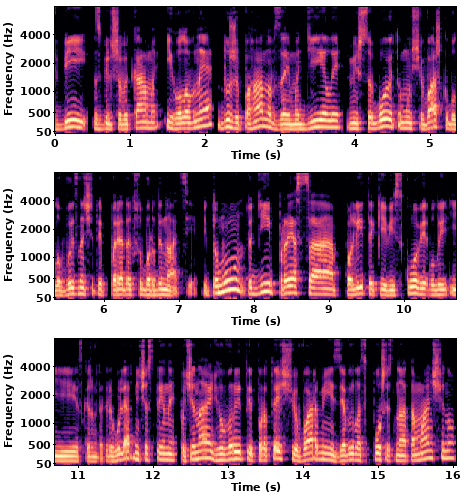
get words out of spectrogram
в бій з більшовиками. І головне, дуже погано взаємодіяли між собою, тому що важко було визначити визначити порядок субординації. І тому тоді преса, політики, військові були і, скажімо так, регулярні частини починають говорити про те, що в армії з'явилась пошесть на атаманщину.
